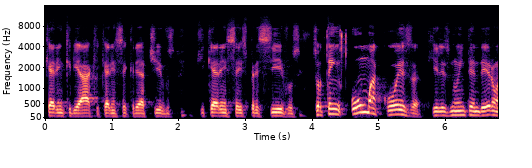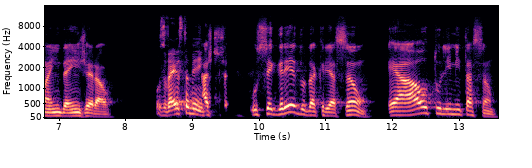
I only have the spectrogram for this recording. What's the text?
querem criar, que querem ser criativos, que querem ser expressivos, só tem uma coisa que eles não entenderam ainda em geral. Os velhos também. O segredo da criação é a autolimitação.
